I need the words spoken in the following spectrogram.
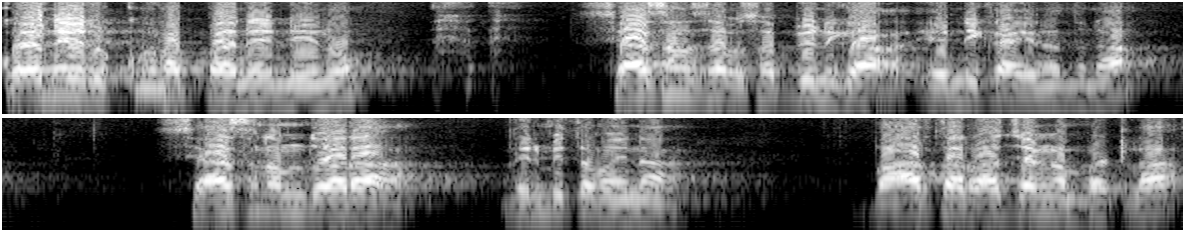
కోనేరు కోనప్ప అనే నేను శాసనసభ సభ్యునిగా ఎన్నిక అయినందున శాసనం ద్వారా నిర్మితమైన భారత రాజ్యాంగం పట్ల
